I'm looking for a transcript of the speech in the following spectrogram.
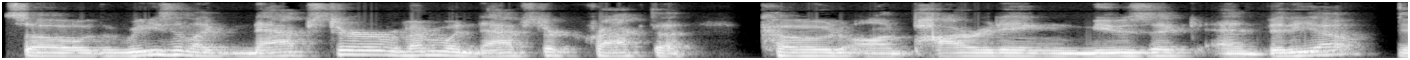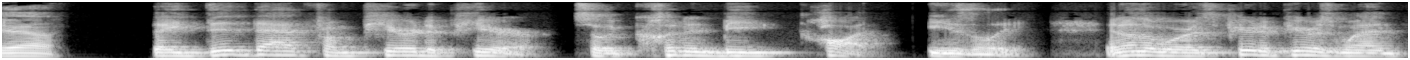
So the reason like Napster, remember when Napster cracked a code on pirating music and video. Yeah. They did that from peer to peer, so it couldn't be caught easily. In other words, peer to peer is when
